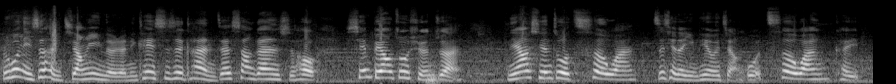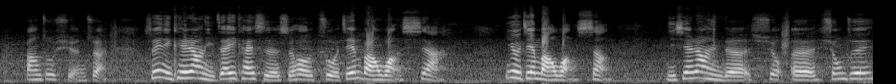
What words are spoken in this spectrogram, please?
如果你是很僵硬的人，你可以试试看，你在上杆的时候，先不要做旋转，你要先做侧弯。之前的影片有讲过，侧弯可以帮助旋转，所以你可以让你在一开始的时候，左肩膀往下，右肩膀往上。你先让你的胸呃胸椎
